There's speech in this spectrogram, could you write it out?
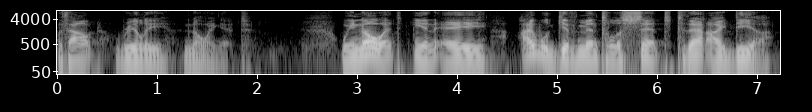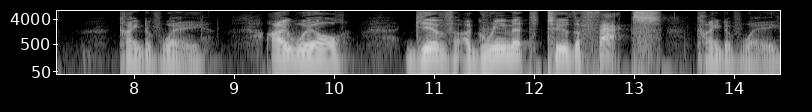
without really knowing it. We know it in a I will give mental assent to that idea kind of way. I will give agreement to the facts kind of way.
